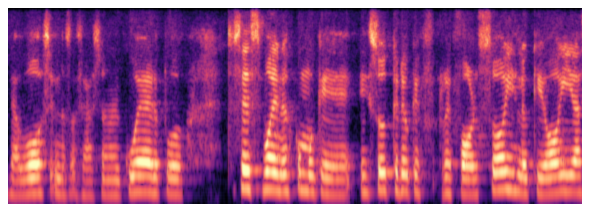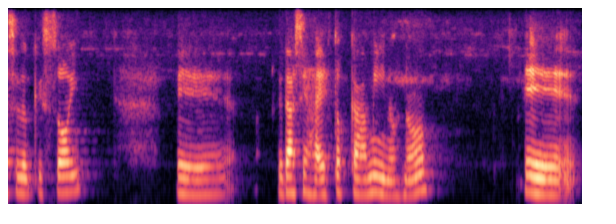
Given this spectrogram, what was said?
la voz en asociación al cuerpo. Entonces, bueno, es como que eso creo que reforzó y es lo que hoy hace lo que soy, eh, gracias a estos caminos, ¿no? Eh,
